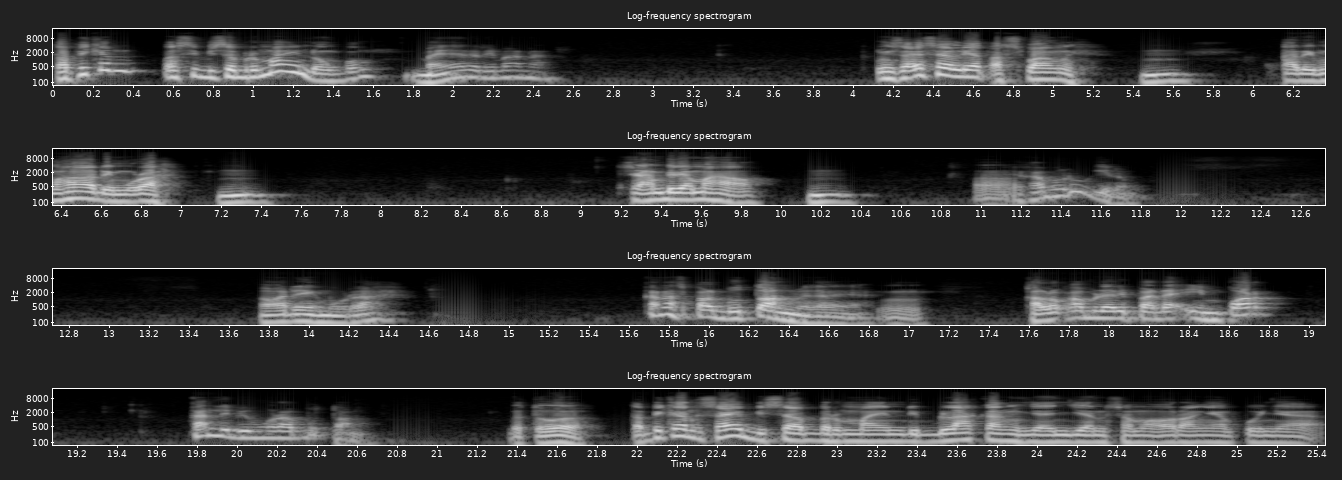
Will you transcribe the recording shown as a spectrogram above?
Tapi kan masih bisa bermain dong, Pong. Mainnya dari mana? Misalnya saya lihat aspal nih, Hmm, ada yang mahal, ada yang murah. hmm, Saya ambil yang mahal. hmm. Oh. Ya kamu rugi dong. Oh ada yang murah. Kan aspal buton misalnya. Hmm. Kalau kamu daripada impor, kan lebih murah buton. Betul. Tapi kan saya bisa bermain di belakang janjian sama orang yang punya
